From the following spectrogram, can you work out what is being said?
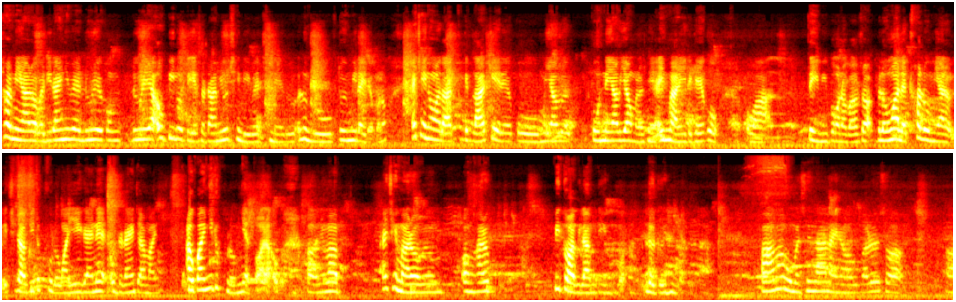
ထွက်မရတော့ပဲဒီတိုင်းကြီးပဲလူတွေကုန်လူတွေကအုပ်ပြီးလို့တည်ရဆိုဒါမျိုးချင်းတွေပဲထင်နေသူအဲ့လိုမျိုးတွေးမိလိုက်တယ်ပေါ့နော်အဲ့ချိန်တော့ကဒါလာခဲ့တယ်ကိုမရောက်လို့ကိုနှစ်ယောက်ရောက်မှလို့ဆိုရင်အဲ့မှာနေတကယ်ကိုဟိုဟာတိတ်ပြီးပေါ့နော်ဘာလို့ဆိုတော့ဘလုံးကလည်းထွက်လို့မရတော့လေခြေထောက်ကြီးတစ်ခုလုံးကရေကန်နဲ့အုပ်တိုင်းကြာမှအောက်ပိုင်းကြီးတစ်ခုလုံးညက်သွားတာဟုတ်အော်ညီမအဲ့ချိန်မှာတော့အော်ငါတို့ပြီးသွားပြီလားမသိဘူးပေါ့အဲ့လိုတွေးမိတာဘာမှကိုမစဉ်းစားနိုင်တော့ဘူးဘာလို့လဲဆိုတော့အာ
